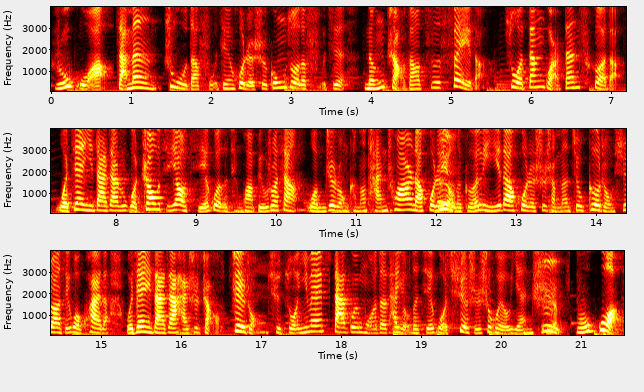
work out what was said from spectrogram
如果咱们住的附近或者是工作的附近能找到自费的做单管单测的，我建议大家如果着急要结果的情况，比如说像我们这种可能弹窗的，或者有的隔离的，或者是什么就各种需要结果快的，我建议大家还是找这种去做，因为大规模的它有的结果确实是会有延迟。嗯不过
